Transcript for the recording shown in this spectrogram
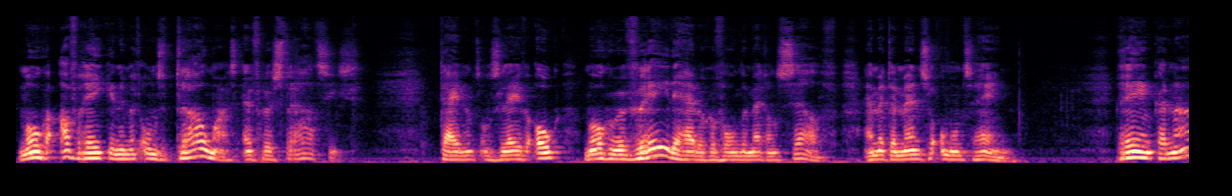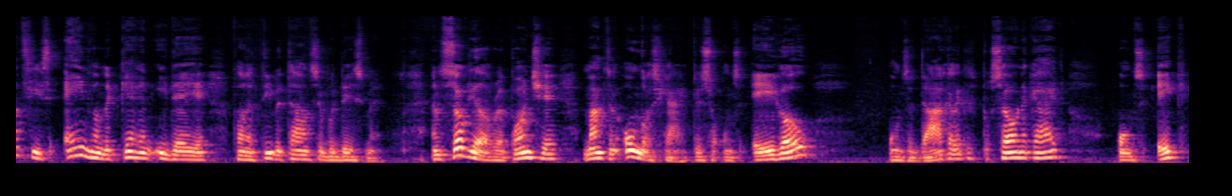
mogen afrekenen met onze trauma's en frustraties. Tijdens ons leven ook mogen we vrede hebben gevonden met onszelf en met de mensen om ons heen. Reïncarnatie is een van de kernideeën van het Tibetaanse boeddhisme. En Sogyal Rinpoche maakt een onderscheid tussen ons ego, onze dagelijkse persoonlijkheid, ons ik,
